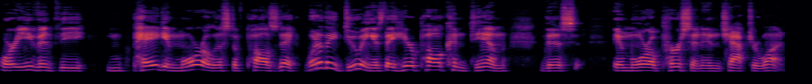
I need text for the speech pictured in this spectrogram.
or even the pagan moralist of Paul's day, what are they doing as they hear Paul condemn this immoral person in chapter 1?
